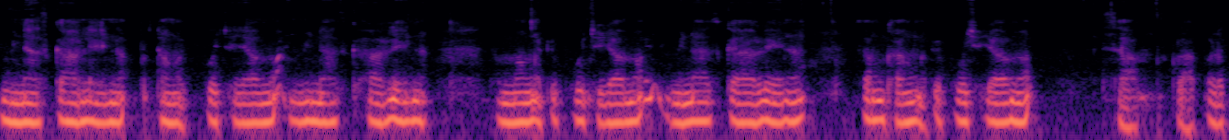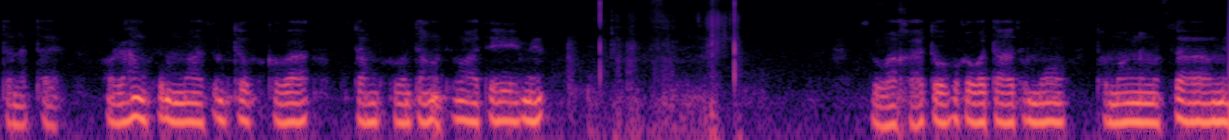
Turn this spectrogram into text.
มินาสกาเลนะพุทธังอภิปูชยามะมินาสกาเลนะธัมมังอภิปูชยามะมินาสกาเลนะสังฆังอภิปูชยามะสามกราบพระรัตนตรัยอรหังสัมมาสัมพุทโธภะคะวาพุทธังภะคะวันตังอภิวาเทมิส วาขาโตภะคะวตาธัมโมธัมมังนัมัสสามิ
